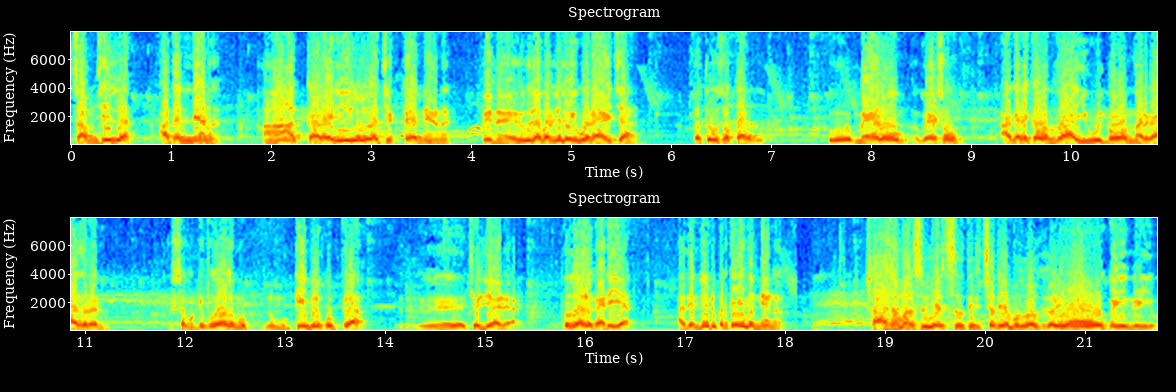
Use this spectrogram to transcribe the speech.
സംശയമില്ല. അതന്നെയാണ്. ആ കളരിയിലുള്ള ചിട്ട തന്നെയാണ്. പിന്നെ ഇതാ പറഞ്ഞില്ലേ ഈ ഒരാഴ്ച പത്ത് ദിവസമൊക്കെ മേളവും വേഷവും അങ്ങനെയൊക്കെ വന്നതാ ഈ ഉത്ഭവം നരകാസുരൻ കൃഷ്ണൻകുട്ടി പുതുവാൾ മുട്ടിയമ്പിൽ കൊട്ടുക ചൊല്ലിയാടുക പുതുവാൾ കരയുക. അതിന്റെ ഒരു പ്രത്യേകത തന്നെയാണ്. ആശാൻ മനസ്സ് വിചാരിച്ചത് തിരിച്ചറിയാൻ പൊതുവർക്ക് ഓ കഴിയും കഴിയും. കഴിയും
